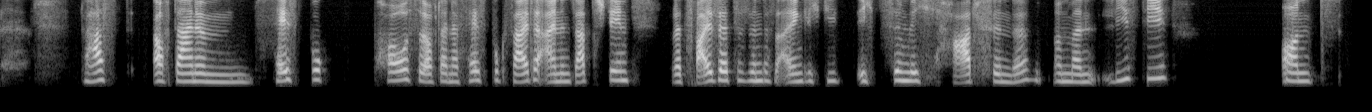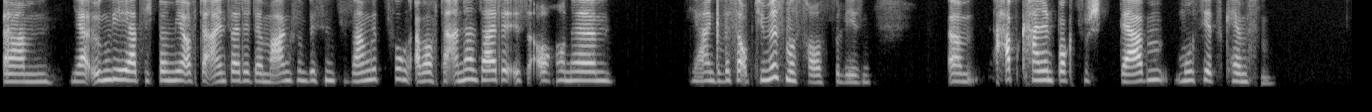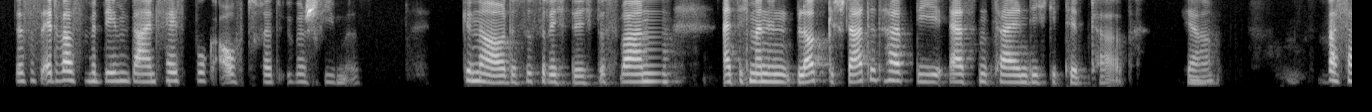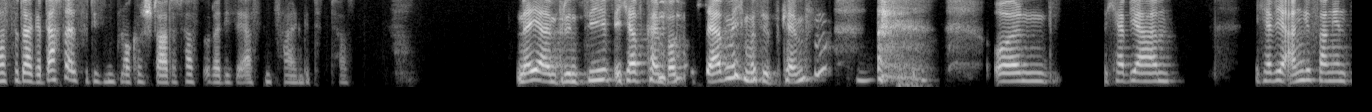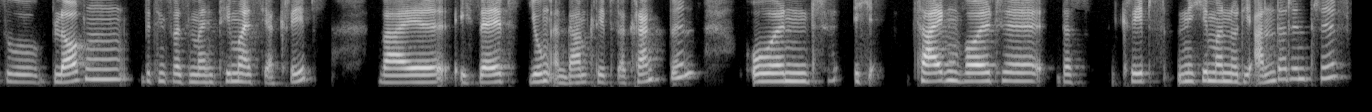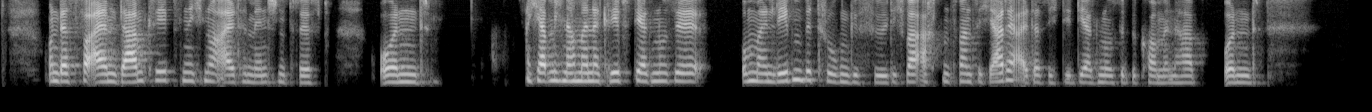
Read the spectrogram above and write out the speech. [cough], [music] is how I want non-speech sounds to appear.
Du hast auf deinem Facebook-Post oder auf deiner Facebook-Seite einen Satz stehen, oder zwei Sätze sind es eigentlich, die ich ziemlich hart finde. Und man liest die und ähm, ja, irgendwie hat sich bei mir auf der einen Seite der Magen so ein bisschen zusammengezogen, aber auf der anderen Seite ist auch eine, ja, ein gewisser Optimismus draus zu lesen. Ähm, hab keinen Bock zu sterben, muss jetzt kämpfen. Das ist etwas, mit dem dein Facebook-Auftritt überschrieben ist. Genau, das ist richtig. Das waren als ich meinen Blog gestartet habe, die ersten Zeilen, die ich getippt habe. Ja. Mhm. Was hast du da gedacht, als du diesen Blog gestartet hast oder diese ersten Zeilen getippt hast? Naja, im Prinzip, ich habe keinen Bock zu sterben, ich muss jetzt kämpfen. Mhm. [laughs] Und ich habe ja, ich habe ja angefangen zu bloggen, beziehungsweise mein Thema ist ja Krebs, weil ich selbst jung an Darmkrebs erkrankt bin und ich zeigen wollte, dass Krebs nicht immer nur die anderen trifft und dass vor allem Darmkrebs nicht nur alte Menschen trifft. Und ich habe mich nach meiner Krebsdiagnose um mein Leben betrogen gefühlt. Ich war 28 Jahre alt, als ich die Diagnose bekommen habe. Und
